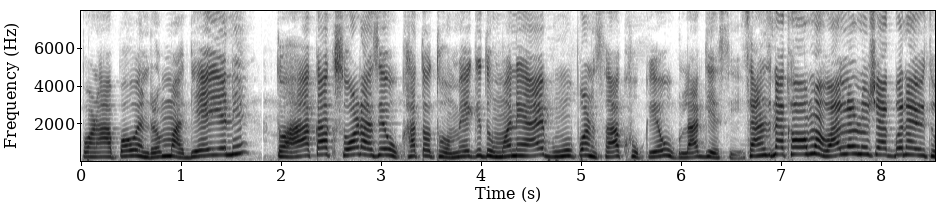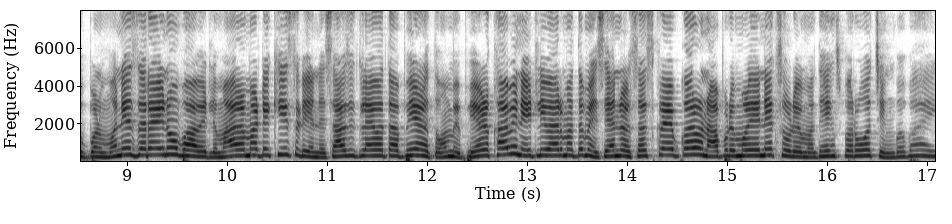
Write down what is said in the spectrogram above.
પણ આ પવન રમવા દે એને. તો આ કાક સોડા જેવું ખાતો થો મેં કીધું, મને આપ, હું પણ સાખું કેવું લાગે છે? સાંજના ખાવામાં વાલણનું શાક બનાવ્યું હતું, પણ મને જરાય ન ભાવે, એટલે મારા માટે ખીચડી અને સાજીદ લાવ્યા હતા ભેળ, તો અમે ભેળ ખાવીને એટલી વારમાં તમે ચેનલ સબસ્ક્રાઈબ કરો ને, આપણે મળીએ નેક્સ્ટ વિડીયોમાં થેન્ક્સ ફોર વોચિંગ બાય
